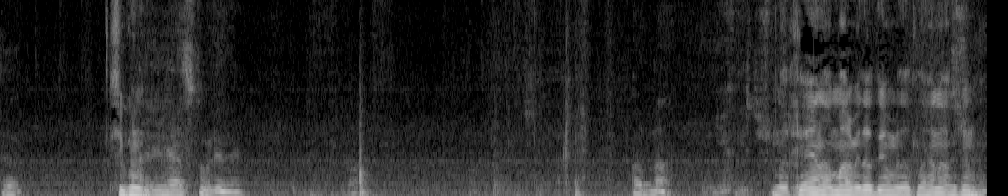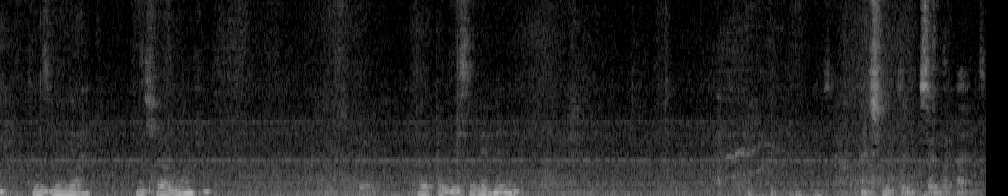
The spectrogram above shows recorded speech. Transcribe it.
Так, Секунду. тремя стульями. Одна. לכן אמר מידת יום ומידת לילה, כן. Ты изменял начало ночи. Это здесь объявление. Значит, ты не соглашается.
